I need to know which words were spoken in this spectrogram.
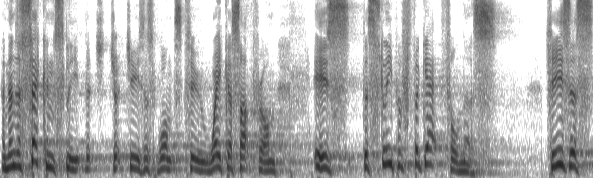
And then the second sleep that Jesus wants to wake us up from is the sleep of forgetfulness. Jesus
